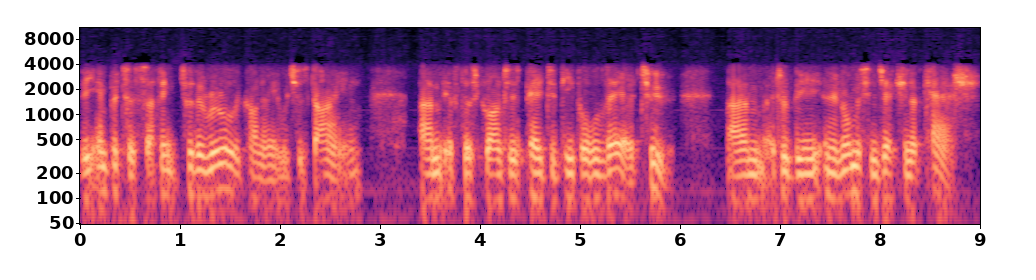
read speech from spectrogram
the impetus, I think, to the rural economy, which is dying, um, if this grant is paid to people there too. Um, it would be an enormous injection of cash.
